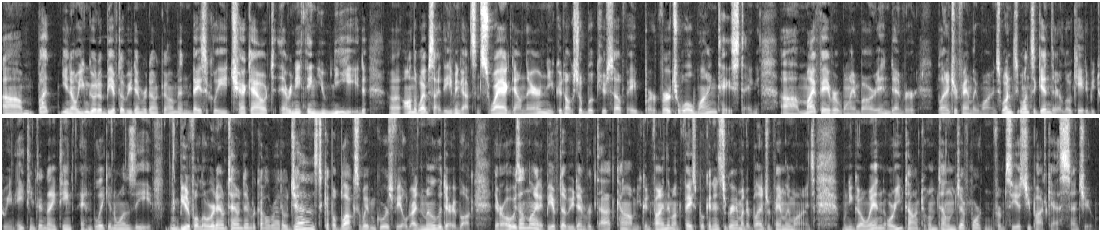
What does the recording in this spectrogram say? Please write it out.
Um, but you know, you can go to bfwdenver.com and basically check out anything you need uh, on the website. They even got some swag down there, and you could also book yourself a virtual wine tasting. Uh, my favorite wine bar in Denver, Blanchard Family Wines. Once once again, they're located between 18th and 19th and Blake and Wazee in beautiful lower downtown Denver, Colorado, just a couple blocks away from Coors Field, right in the middle of the dairy block. They're always online at bfwdenver.com. You can find them on Facebook and Instagram under Blanchard Family Wines. When you go in or you talk to him, tell him Jeff Morton from CSG Podcast sent you.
